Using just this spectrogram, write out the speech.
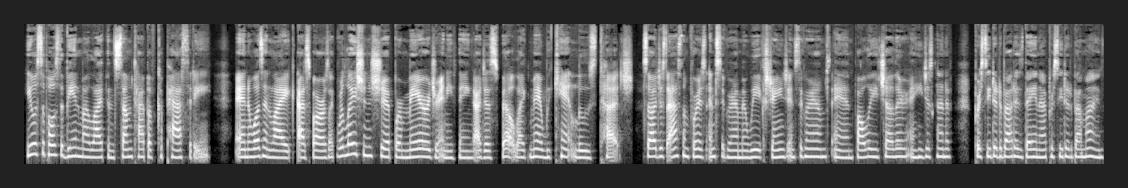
he was supposed to be in my life in some type of capacity. And it wasn't like as far as like relationship or marriage or anything. I just felt like, man, we can't lose touch. So I just asked him for his Instagram and we exchanged Instagrams and followed each other. And he just kind of proceeded about his day and I proceeded about mine.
